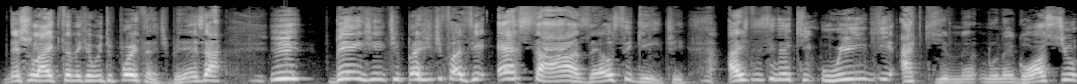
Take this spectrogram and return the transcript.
deixa o like também que é muito importante, beleza? E, bem, gente, pra gente fazer essa asa é o seguinte. A gente decide aqui o wing aqui né, no negócio.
